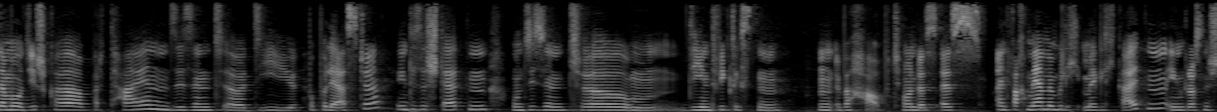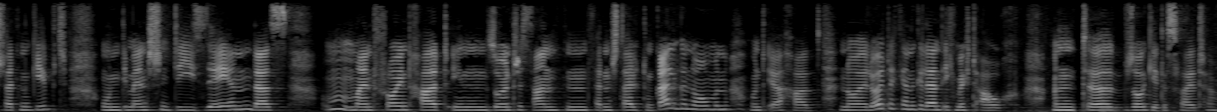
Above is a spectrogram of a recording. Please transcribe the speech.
Samodischka-Parteien, sie sind äh, die populärste in diesen Städten und sie sind äh, die entwickelsten äh, überhaupt. Und dass es einfach mehr Möglichkeiten in großen Städten gibt und die Menschen, die sehen, dass hm, mein Freund hat in so interessanten Veranstaltungen teilgenommen und er hat neue Leute kennengelernt, ich möchte auch. Und äh, so geht es weiter.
